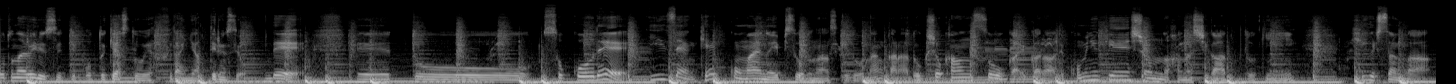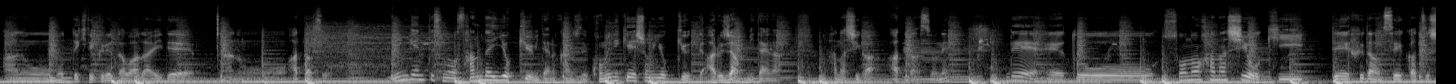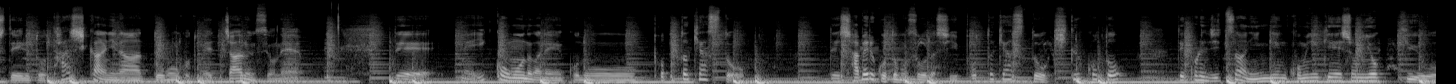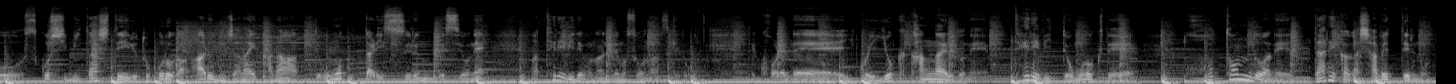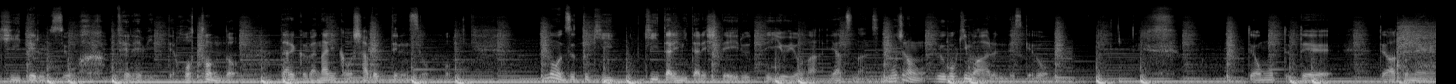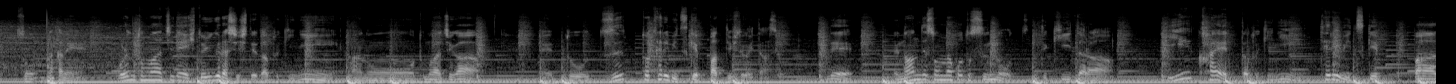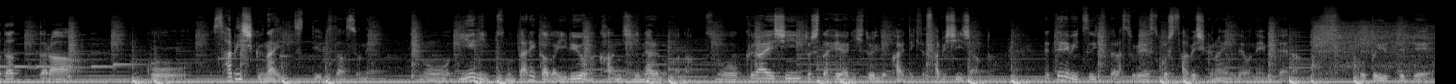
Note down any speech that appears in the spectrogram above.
大人ウイルスっていうポッドキャストを普段やってるんですよ。でえー、っとそこで以前結構前のエピソードなんですけどなんかな読書感想会からでコミュニケーションの話があった時に樋口さんがあの持ってきてくれた話題であのあったんですよ。人間ってその三大欲求みたいな感じでコミュニケーション欲求ってあるじゃんみたいな。話があったんですよね。でえ、ー、とその話を聞いて普段生活していると確かになと思うことめっちゃあるんですよね。でね個思うのがねこのポッドキャスト。で喋ることもそうだしポッドキャストを聞くこと。でこれ実は人間コミュニケーション欲求を少し満たしているところがあるんじゃないかなって思ったりするんですよね、まあ、テレビでも何でもそうなんですけど。これでこれよく考えるとねテレビっておもろくてほとんどはね誰かが喋ってるのを聞いてるんですよ。テレビってほとんど。誰かが何かを喋ってるんですよ。のをずっと聞いたり見たりしているっていうようなやつなんです。もちろん動きもあるんですけど。って思ってて。であとねそなんかね俺の友達で1人暮らししてた時に、あのー、友達が、えっと、ずっとテレビつけっぱっていう人がいたんですよ。でなんでそんなことすんの？って聞いたら家帰った時にテレビつけっぱだったらこう寂しくないっつって言ってたんですよね。その家にその誰かがいるような感じになるのかな。その暗いシーンとした部屋に1人で帰ってきて寂しいじゃんと。でテレビついてたらそれ少し寂しくないんだよねみたいなこと言ってて。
